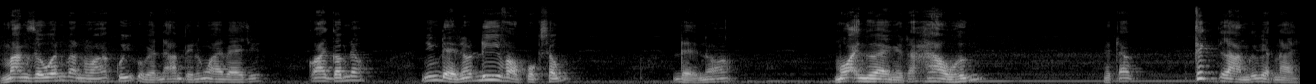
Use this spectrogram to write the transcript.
mang dấu ấn văn hóa quý của Việt Nam từ nước ngoài về chứ. Có ai cấm đâu nhưng để nó đi vào cuộc sống để nó mọi người người ta hào hứng người ta thích làm cái việc này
